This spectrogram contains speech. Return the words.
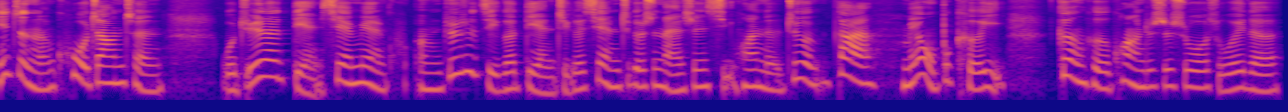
你只能扩张成我觉得点线面，嗯，就是几个点几个线，这个是男生喜欢的，这个大没有不可以。更何况，就是说，所谓的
